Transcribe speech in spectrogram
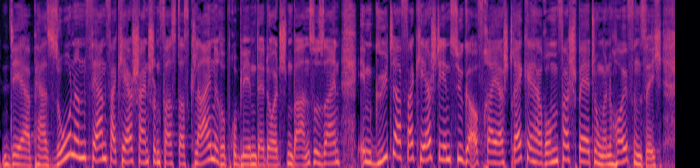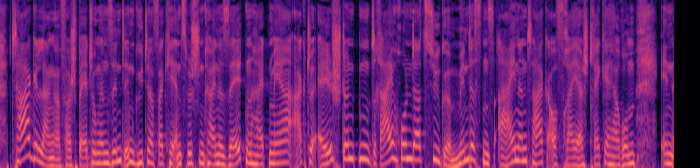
Der Personenfernverkehr scheint schon fast das kleinere Problem der Deutschen Bahn zu sein. Im Güterverkehr stehen Züge auf freier Strecke herum, Verspätungen häufen sich. Tagelange Verspätungen sind im Güterverkehr inzwischen keine Seltenheit mehr. Aktuell stünden 300 Züge mindestens einen Tag auf freier Strecke herum. In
